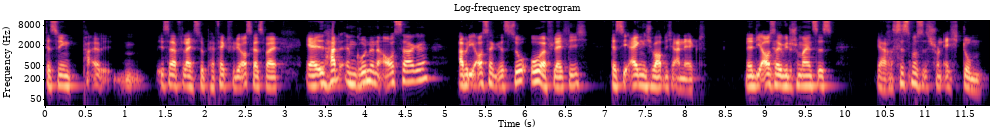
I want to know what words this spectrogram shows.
deswegen ist er vielleicht so perfekt für die Oscars, weil er hat im Grunde eine Aussage, aber die Aussage ist so oberflächlich, dass sie eigentlich überhaupt nicht aneckt. Ne, die Aussage, wie du schon meinst, ist, ja, Rassismus ist schon echt dumm.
